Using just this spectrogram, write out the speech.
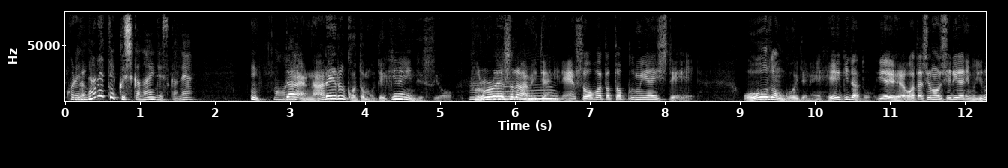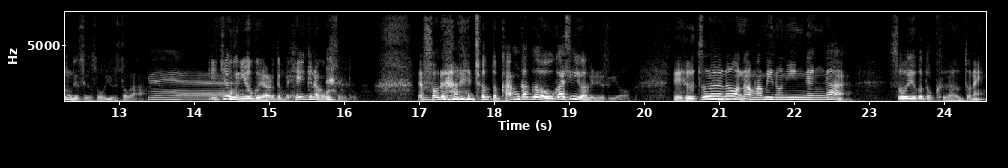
これ慣れていくしかないんですかね。もうだからね。慣れることもできないんですよ。プロレスラーみたいにね、相場と取っ組み合いして、大損こいてね、平気だと。いやいや、私の知り合いにもいるんですよ、そういう人が。へー1億2億やられても平気な顔してると。それはね、ちょっと感覚がおかしいわけですよ。で、普通の生身の人間が、そういうことを食らうとね、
